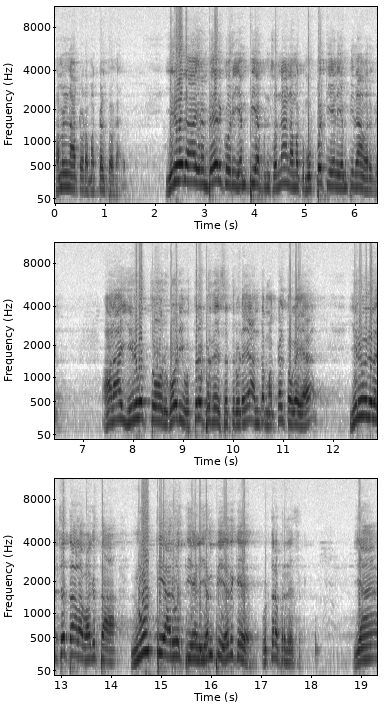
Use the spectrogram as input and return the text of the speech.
தமிழ்நாட்டோட மக்கள் தொகை. இருபதாயிரம் பேருக்கு ஒரு எம்பி அப்படின்னு சொன்னால் நமக்கு முப்பத்தி ஏழு எம்பி தான் வருது. ஆனால் இருபத்தோரு கோடி உத்தரப்பிரதேசத்தினுடைய அந்த மக்கள் தொகையை இருபது லட்சத்தால் வகுத்தா நூற்றி அறுபத்தி ஏழு எம்பி எதுக்கு? உத்தரப்பிரதேசத்துக்கு. ஏன்?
